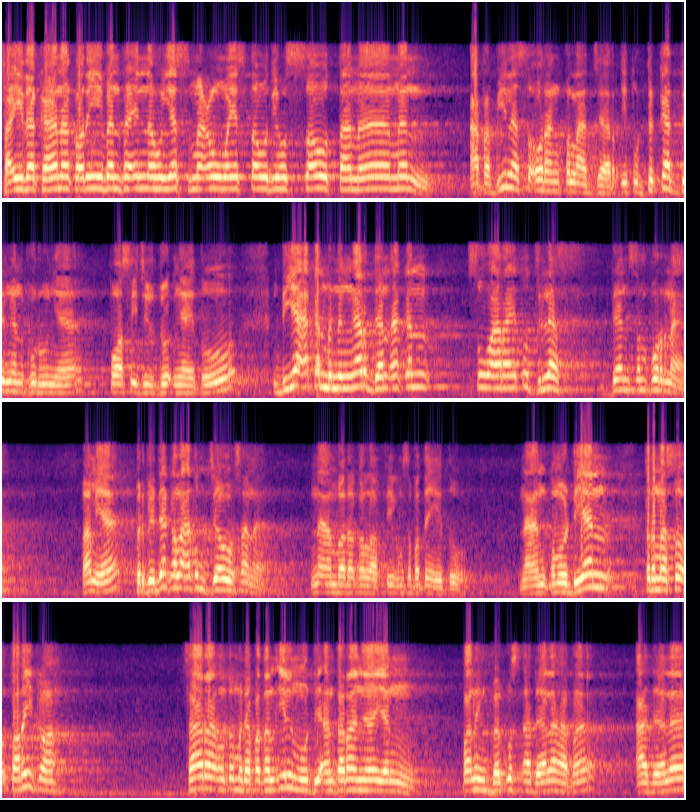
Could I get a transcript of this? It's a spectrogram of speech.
Fa idza kana qariban fa innahu yasma'u wa yastawdihu as-saut tamaman. Apabila seorang pelajar itu dekat dengan gurunya, posisi duduknya itu, dia akan mendengar dan akan suara itu jelas dan sempurna. Paham ya? Berbeda kalau antum jauh sana. Nah, barakallahu fikum seperti itu. Nah, kemudian termasuk tariqah cara untuk mendapatkan ilmu di antaranya yang paling bagus adalah apa? Adalah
